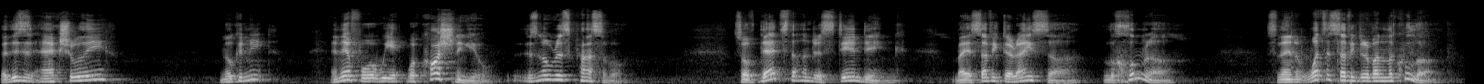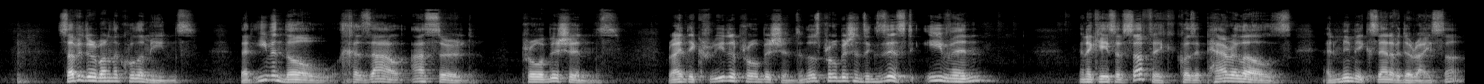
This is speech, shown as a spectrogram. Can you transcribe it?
that this is actually milk and meat. And therefore we, we're cautioning you. There's no risk possible. So if that's the understanding by a Safik Deraisa, L'chumra, so then what's a Safik Deraban L'kula? Safik Deraban L'kula means that even though Chazal answered prohibitions, right, they created prohibitions, and those prohibitions exist even in a case of suffix, because it parallels and mimics that of a deraisa,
